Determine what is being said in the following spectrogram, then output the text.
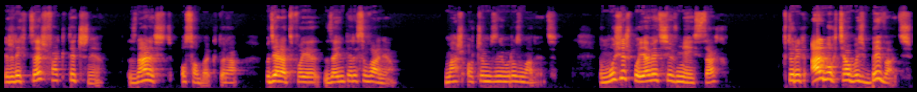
Jeżeli chcesz faktycznie znaleźć osobę, która podziela Twoje zainteresowania, masz o czym z nią rozmawiać, to musisz pojawiać się w miejscach, w których albo chciałbyś bywać,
